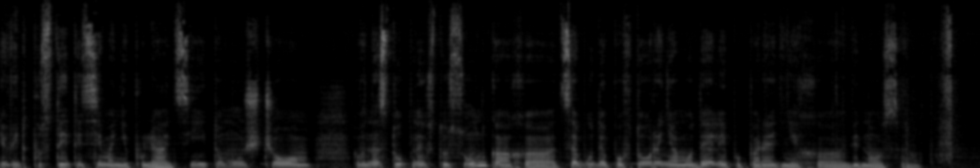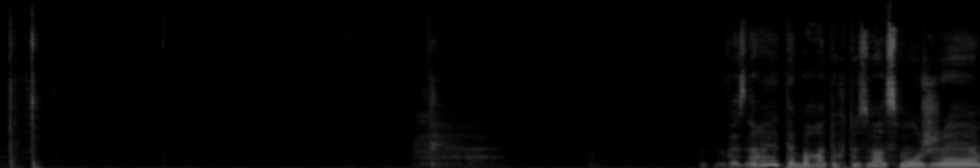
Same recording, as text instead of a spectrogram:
відпустити ці маніпуляції, тому що в наступних стосунках е, це буде повторення моделі попередніх е, відносин. Ви знаєте, багато хто з вас може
